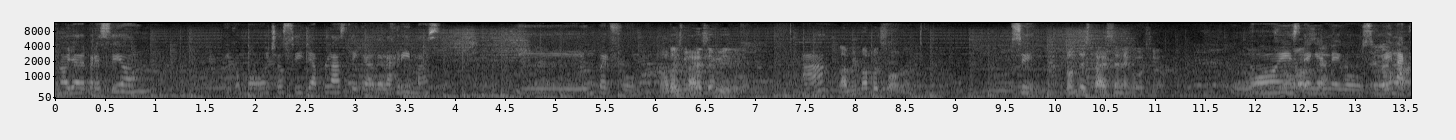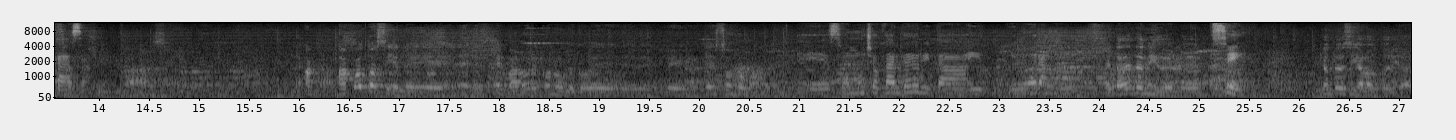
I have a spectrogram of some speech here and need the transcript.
una olla de presión y como ocho sillas plásticas de las rimas y un perfume. ¿Dónde está ese individuo? ¿Ah? ¿La misma persona? Sí, ¿Dónde está ese negocio? no es en el negocio, en la casa. ¿A, a cuánto asciende el, el valor económico de, de- de- de esos robados? Eh, son muchos calderos y, y- y no eran... ¿Está detenido el, el- el- Sí, ¿Qué usted decía a la autoridad?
